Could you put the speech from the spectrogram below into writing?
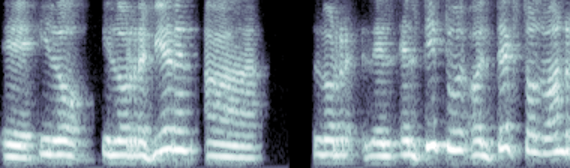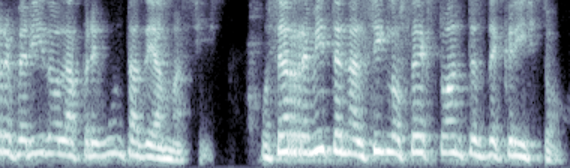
eh, y, lo, y lo refieren a, el, título, el texto lo han referido la pregunta de Amasis. O sea, remiten al siglo VI antes de Cristo.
